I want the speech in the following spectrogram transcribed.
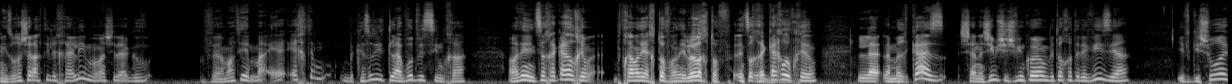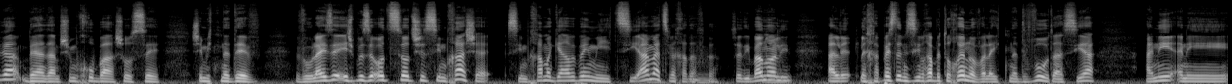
אני זוכר שהלכתי לחיילים, ממש להגב... ואמרתי, להם, "מה, א- איך אתם בכזאת התלהבות ושמחה? אמרתי, אני צריך לקחת אתכם, בהתחלה אמרתי לחטוף, אמרתי, לא לחטוף, אני צריך לקחת אתכם ל- למרכז, שאנשים שיושבים כל היום בתוך הטלוויזיה, יפגשו רגע בן אדם שמחובר, שעושה, שמתנדב. ואולי זה, יש בזה עוד סוד של שמחה, ששמחה מגיעה הרבה פעמים מיציאה מעצמך דווקא. Mm. זאת אומרת, דיברנו על, Mm. על לחפש את השמחה בתוכנו, אבל ההתנדבות, העשייה. אני, אני,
